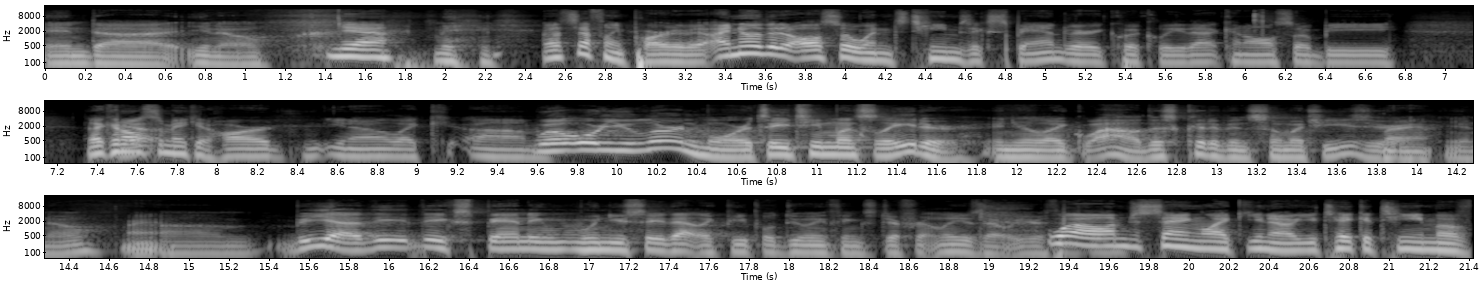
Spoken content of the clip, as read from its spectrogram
and uh, you know, Yeah. That's definitely part of it. I know that also when teams expand very quickly, that can also be that can Yeah. also make it hard, you know, like um well, or you learn more. It's 18 months later, and you're like, wow, this could have been so much easier, Right. you know. Right. Um, but yeah, the the expanding when you say that, like people doing things differently, is that what you're? Well, thinking? I'm just saying, like you know, you take a team of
